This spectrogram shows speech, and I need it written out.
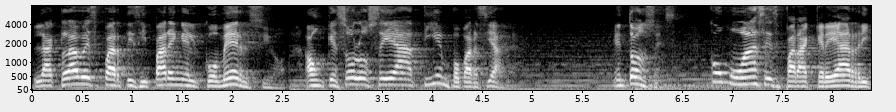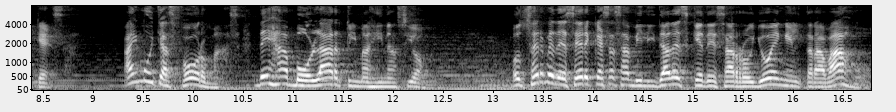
La clave es participar en el comercio, aunque solo sea a tiempo parcial. Entonces, ¿cómo haces para crear riqueza? Hay muchas formas, deja volar tu imaginación. Observe de cerca esas habilidades que desarrolló en el trabajo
